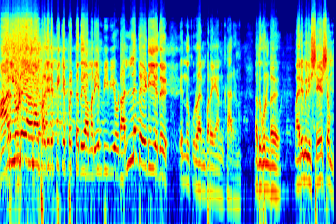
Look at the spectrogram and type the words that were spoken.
ആരിലൂടെയാണോ പ്രകടിപ്പിക്കപ്പെട്ടത്? ആ മറിയം ബീവിയോടല്ല തേടിയത് എന്ന് ഖുർആൻ പറയാൻ കാരണം. അതുകൊണ്ട് മരുമിന് ശേഷം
